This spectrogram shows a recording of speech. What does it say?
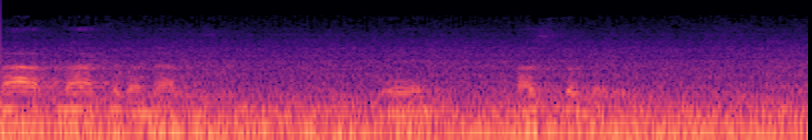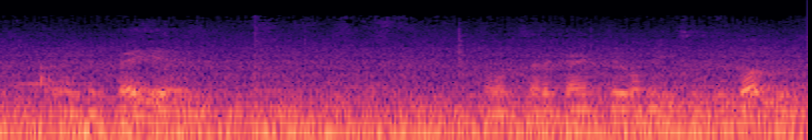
מה, הכוונה לזה? מה זאת אומרת? הרי בפייל, אתה רוצה לקיים תירו מצווה, זה גולדוס.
